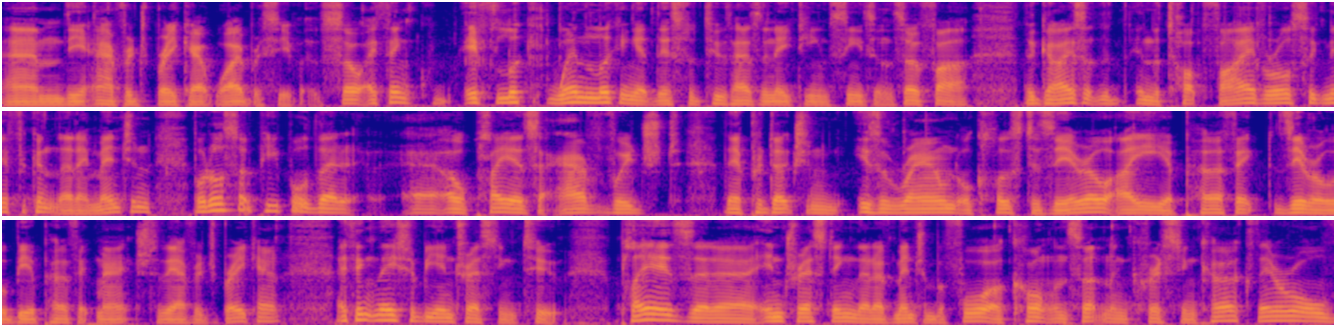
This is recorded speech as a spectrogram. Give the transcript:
um, the average breakout wide receivers. So I think if look when looking at this for 2018 season so far, the guys the, in the top five are all significant that I mentioned, but also people that uh, or players averaged their production is around or close to zero, i.e., a perfect zero would be a perfect match to the average breakout. I think they should be interesting too. Players that are interesting that I've mentioned before are Courtland Sutton and Christian Kirk. They're all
